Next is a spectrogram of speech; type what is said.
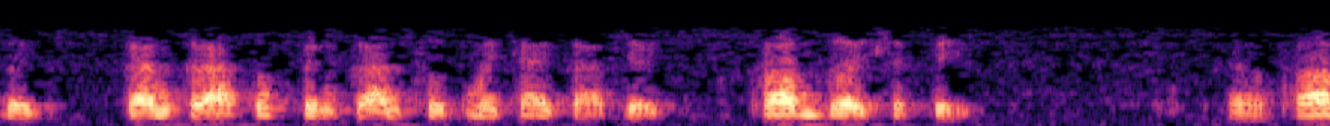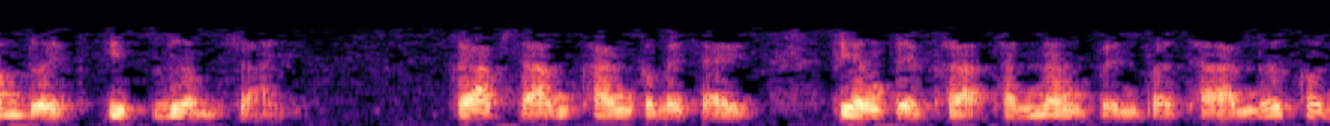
โดยการกราบต้องเป็นการฝึกไม่ใช่กราบโดยพร้อมด้วยสติพร้อมโดยจิตเลื่อมใส กราบสามครั้งก็ไม่ใช่เพียงแต่พระท่านนั่งเป็นประธานหรือคน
